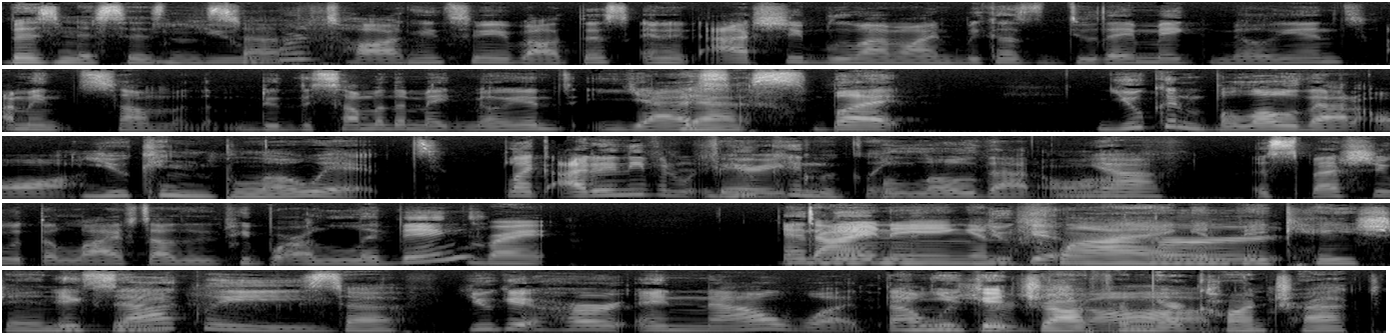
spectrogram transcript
businesses and you stuff. were talking to me about this, and it actually blew my mind because do they make millions? I mean, some of them. Do the, some of them make millions? Yes. Yes. But you can blow that off. You can blow it. Like I didn't even. Very you can quickly. blow that off. Yeah. Especially with the lifestyle that people are living. Right. And Dining and flying and hurt. vacations. Exactly. And stuff. You get hurt, and now what? That and you get dropped from your contract.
